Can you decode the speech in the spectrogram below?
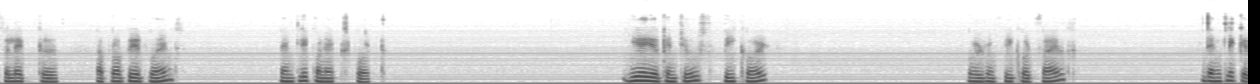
select the appropriate ones then click on export here you can choose vCard folder of vCard files. Then click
